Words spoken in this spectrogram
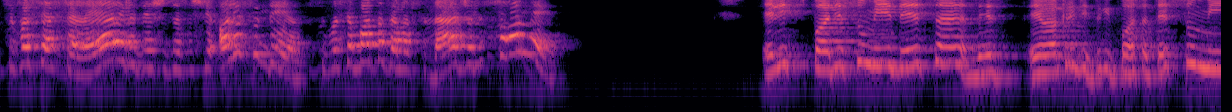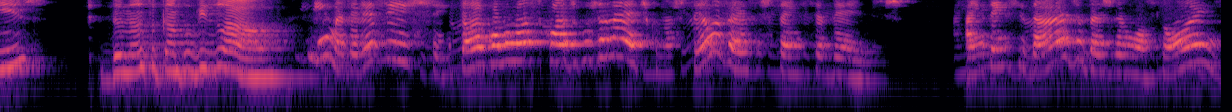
Se você acelera, ele deixa de existir. Olha esse dedo. Se você bota velocidade, ele some eles podem sumir dessa. eu acredito que possa até sumir do nosso campo visual. Sim, mas ele existe. Então é como o nosso código genético, nós temos a existência deles. A intensidade das emoções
